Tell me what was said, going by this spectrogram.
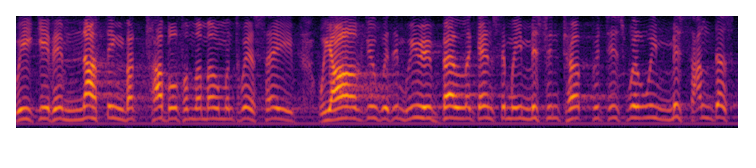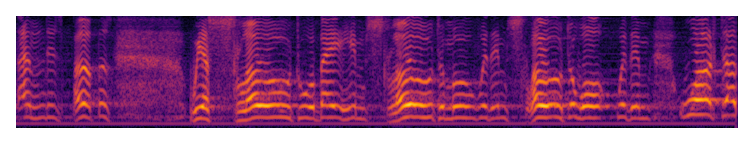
We give him nothing but trouble from the moment we're saved. We argue with him, we rebel against him, we misinterpret his will, we misunderstand his purpose. We are slow to obey him, slow to move with him, slow to walk with him. What a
